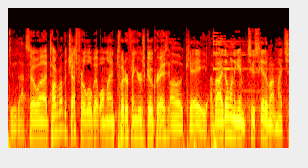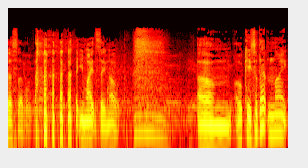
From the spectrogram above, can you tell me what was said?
do that. So uh, talk about the chess for a little bit while my Twitter fingers go crazy. Okay, but I don't want to get him too scared about my chess level. you might say no. Um, okay, so that night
